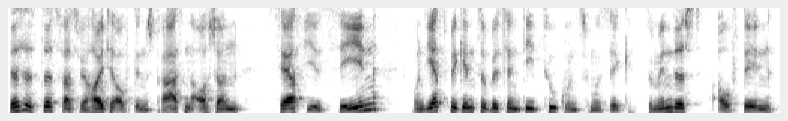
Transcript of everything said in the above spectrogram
Das ist das, was wir heute auf den Straßen auch schon sehr viel sehen. Und jetzt beginnt so ein bisschen die Zukunftsmusik, zumindest auf den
